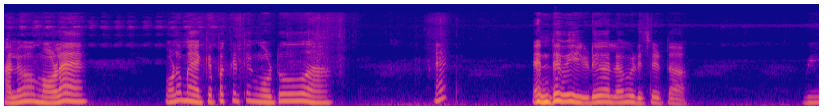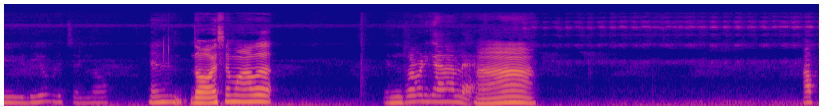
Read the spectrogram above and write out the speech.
ഹലോ മോളെ മോൾ മേക്കപ്പ് ഒക്കെ ഇട്ട് എങ്ങോട്ട് പോവാ? ഏ? എന്റെ വീഡിയോ എല്ലാം പിടിച്ചിട്ടാ? വീഡിയോ പിടിച്ചല്ലോ. ദോശമാവ്. ഇൻട്രോ പിടിക്കാനല്ലേ ആ. അപ്പ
